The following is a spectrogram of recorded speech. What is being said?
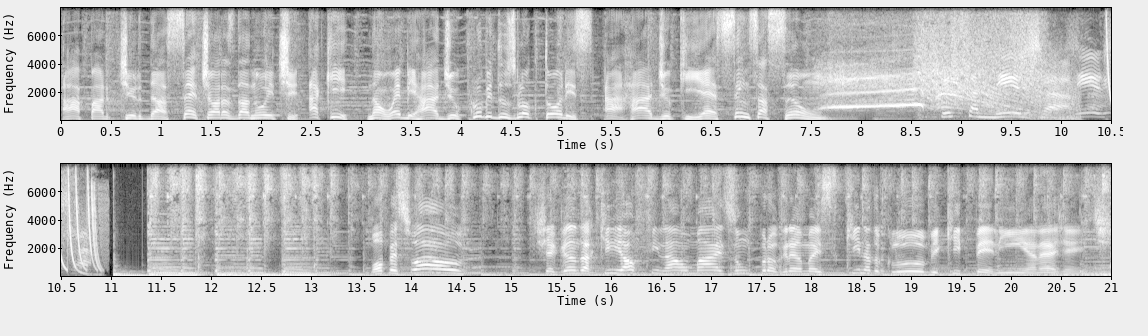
a partir das 7 horas da noite, aqui na Web Rádio Clube dos Locutores, a rádio que é sensação. Sertaneja. Bom, pessoal, chegando aqui ao final mais um programa Esquina do Clube. Que peninha, né, gente?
